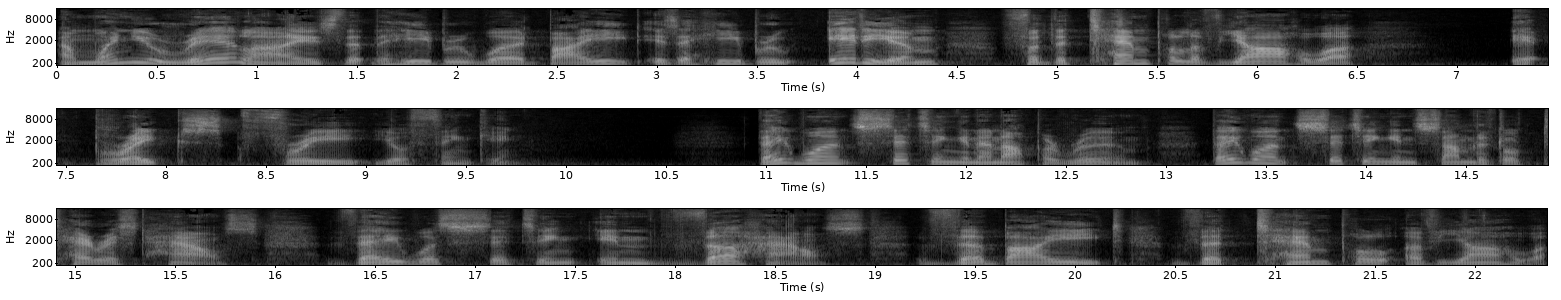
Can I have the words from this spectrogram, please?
And when you realize that the Hebrew word Bait is a Hebrew idiom for the temple of Yahweh, it breaks free your thinking. They weren't sitting in an upper room. They weren't sitting in some little terraced house. They were sitting in the house, the Bait, the temple of Yahweh.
